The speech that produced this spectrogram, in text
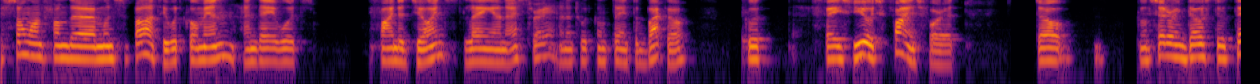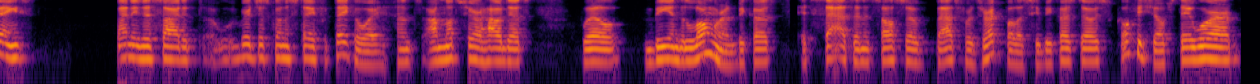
if someone from the municipality would come in and they would find a joint laying in an ashtray and it would contain tobacco, they could face huge fines for it. So, considering those two things, many decided uh, we're just going to stay for takeaway. And I'm not sure how that will be in the long run because it's sad and it's also bad for drug policy because those coffee shops they were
